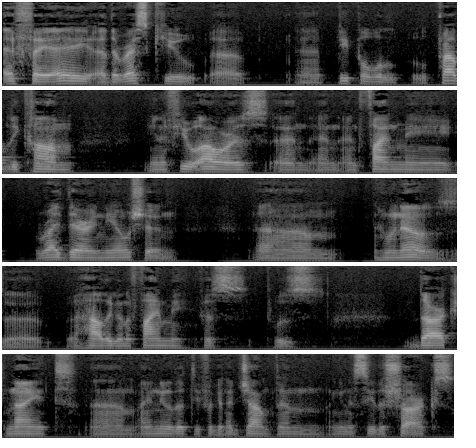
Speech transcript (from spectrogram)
FAA, uh, the rescue uh, uh, people will, will probably come in a few hours and, and, and find me right there in the ocean. Um, who knows uh, how they're gonna find me? Because it was dark night. Um, I knew that if I'm gonna jump, then I'm gonna see the sharks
